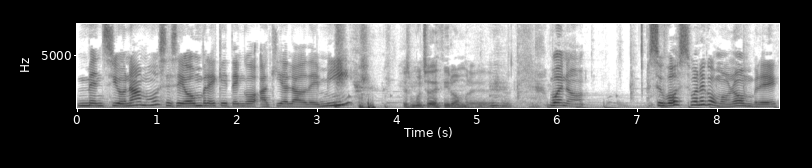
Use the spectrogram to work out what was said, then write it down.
mencionamos ese hombre que tengo aquí al lado de mí. Es mucho decir hombre, ¿eh? Bueno, su voz suena como un hombre,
